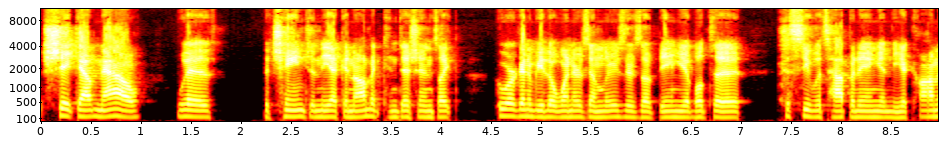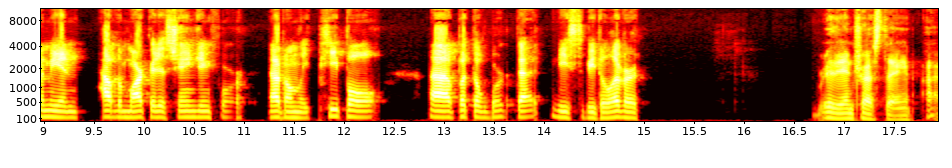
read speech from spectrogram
shake out now with the change in the economic conditions, like who are going to be the winners and losers of being able to to see what's happening in the economy and how the market is changing for not only people uh, but the work that needs to be delivered. Really interesting. I,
